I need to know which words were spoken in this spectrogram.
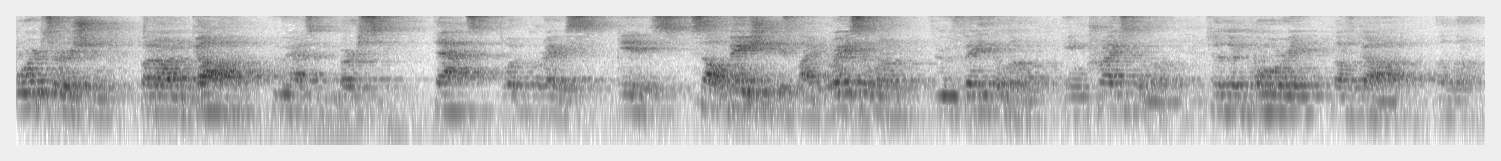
or exertion, but on God who has mercy. That's what grace is. Salvation is by grace alone, through faith alone, in Christ alone, to the glory of God alone.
